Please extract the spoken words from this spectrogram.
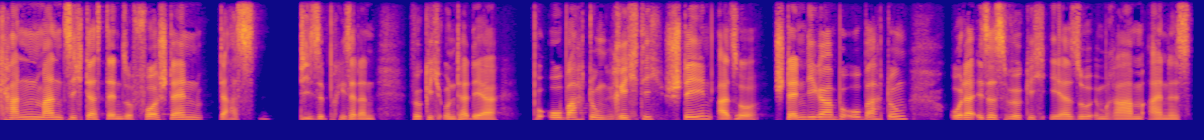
Kann man sich das denn so vorstellen, dass diese Priester dann wirklich unter der Beobachtung richtig stehen, also ständiger Beobachtung, oder ist es wirklich eher so im Rahmen eines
